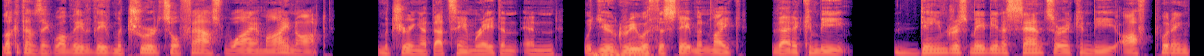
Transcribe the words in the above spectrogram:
look at them and say, well, they've they've matured so fast. Why am I not maturing at that same rate? And and would you agree with this statement, Mike, that it can be dangerous maybe in a sense, or it can be off-putting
